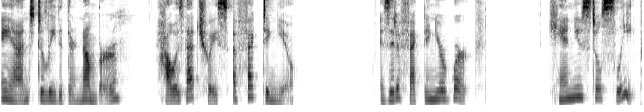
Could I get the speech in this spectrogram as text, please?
and deleted their number. How is that choice affecting you? Is it affecting your work? Can you still sleep?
